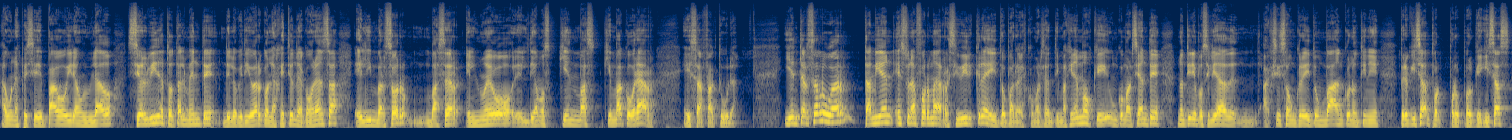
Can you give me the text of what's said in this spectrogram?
alguna especie de pago, ir a un lado. Se olvida totalmente de lo que tiene que ver con la gestión de la cobranza. El inversor va a ser el nuevo, el, digamos, quien va, quien va a cobrar esa factura. Y en tercer lugar, también es una forma de recibir crédito para el comerciante. Imaginemos que un comerciante no tiene posibilidad de acceso a un crédito a un banco, no tiene, pero quizás porque quizás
